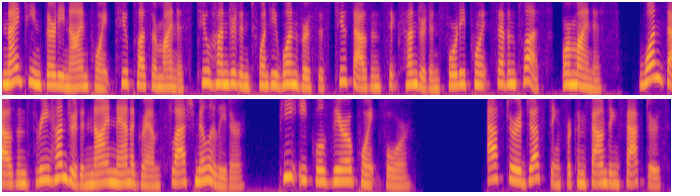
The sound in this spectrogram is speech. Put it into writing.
1939.2 plus or minus 221 versus 2640.7 plus or minus 1309 nanograms slash milliliter, p equals 0.4. After adjusting for confounding factors,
